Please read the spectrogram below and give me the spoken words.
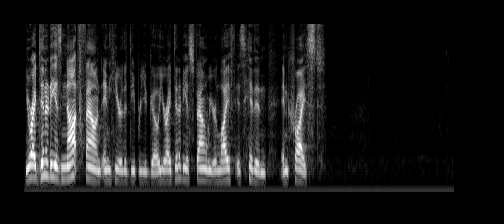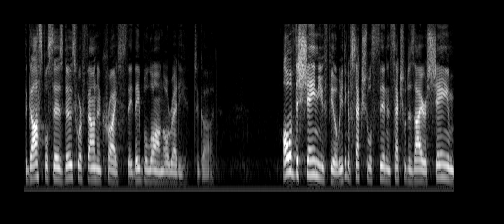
Your identity is not found in here the deeper you go. Your identity is found where your life is hidden in Christ. The gospel says those who are found in Christ, they, they belong already to God. All of the shame you feel, when you think of sexual sin and sexual desires, shame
